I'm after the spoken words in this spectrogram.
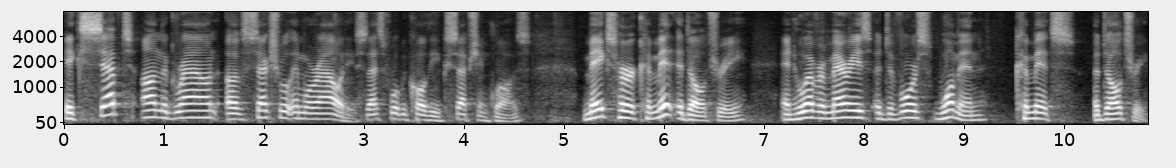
except on the ground of sexual immorality, so that's what we call the exception clause, makes her commit adultery, and whoever marries a divorced woman commits adultery.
